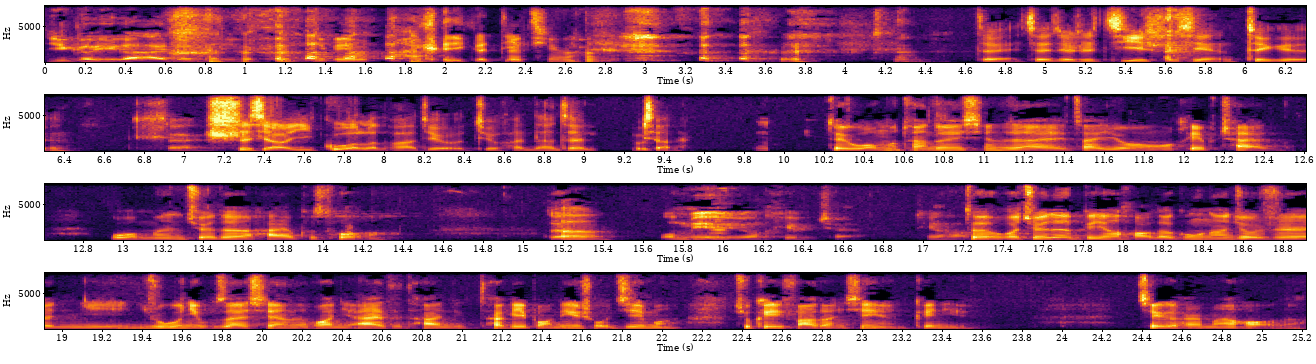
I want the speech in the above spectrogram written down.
一个一个挨着听，一个一个一个听。对，这就是及时性，这个对时效一过了的话就，就很难再留下来。对我们团队现在在用 HipChat，我们觉得还不错。嗯，我们也用 HipChat，挺好。对，我觉得比较好的功能就是你，如果你不在线的话，你艾特他，你他可以绑定手机嘛，就可以发短信给你，这个还是蛮好的。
